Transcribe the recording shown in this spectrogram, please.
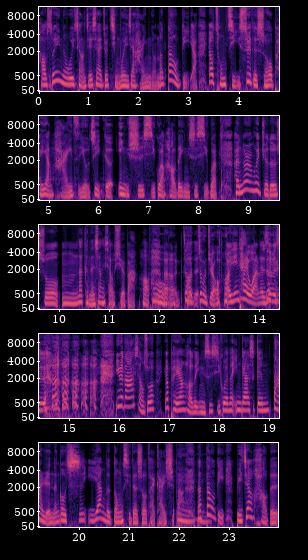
好，所以呢，我想接下来就请问一下韩颖哦，那到底啊，要从几岁的时候培养孩子有这个饮食习惯，好的饮食习惯？很多人会觉得说。嗯，那可能上小学吧，哈，这么这么久哦，已经太晚了，是不是？因为大家想说要培养好的饮食习惯，那应该是跟大人能够吃一样的东西的时候才开始吧？那到底比较好的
